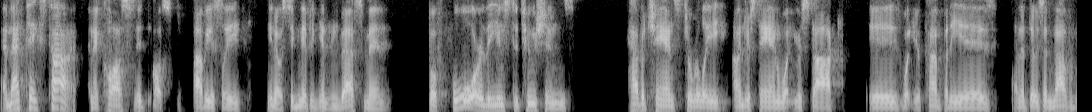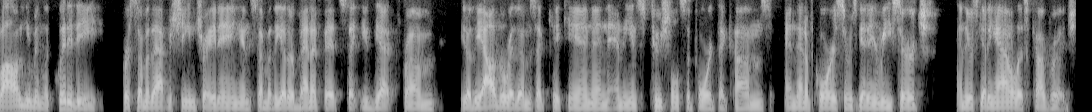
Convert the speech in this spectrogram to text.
and that takes time and it costs it costs obviously you know significant investment before the institutions have a chance to really understand what your stock is what your company is and that there's enough volume and liquidity for some of that machine trading and some of the other benefits that you get from you know the algorithms that kick in and and the institutional support that comes. And then of course there's getting research and there's getting analyst coverage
